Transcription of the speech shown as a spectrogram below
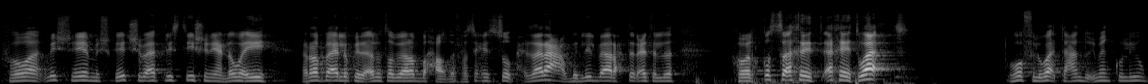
فهو مش هي مش جيتش بقى PlayStation يعني اللي هو إيه الرب قال له كده قال له طب يا رب حاضر فصحي الصبح زرع وبالليل بقى راح طلعت. هو القصة اخذت أخذت وقت. وهو في الوقت عنده إيمان كل يوم.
